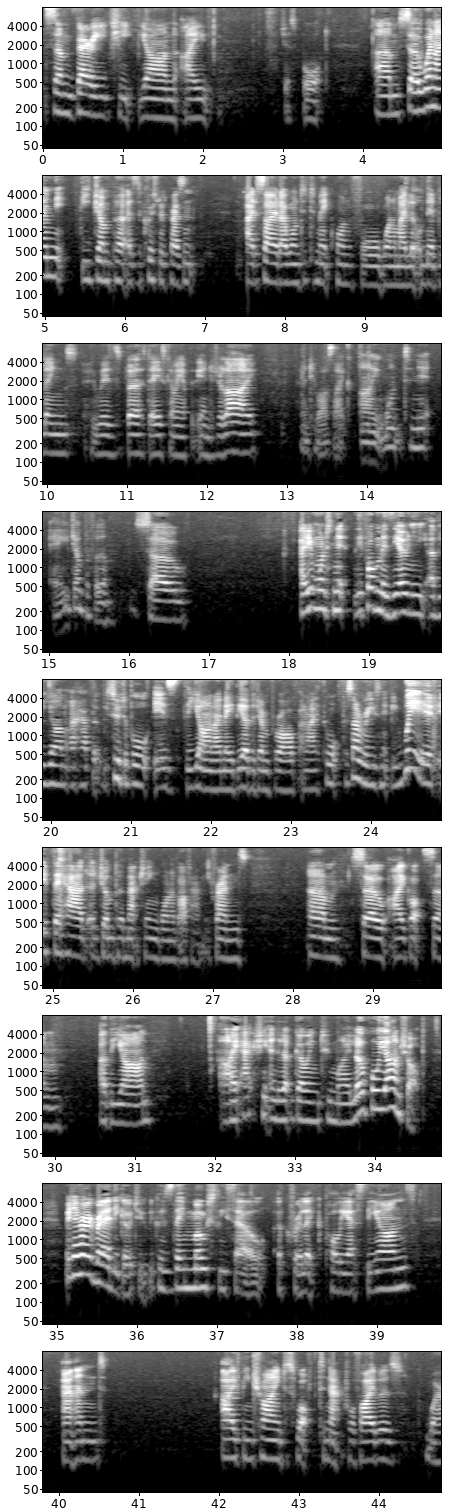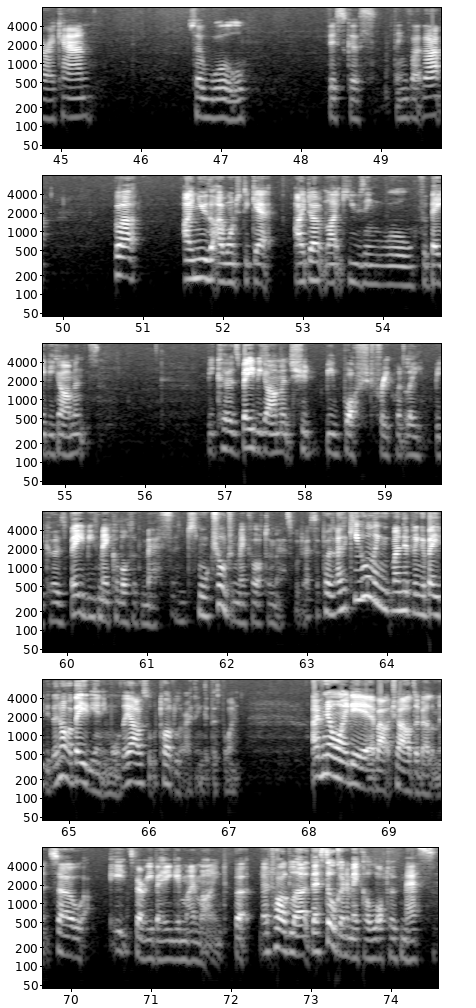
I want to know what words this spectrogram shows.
some very cheap yarn I just bought. Um, so when I knit the jumper as a Christmas present, I decided I wanted to make one for one of my little nibblings, who his birthday is coming up at the end of July, and who I was like, I want to knit a jumper for them. So I didn't want to knit, the problem is the only other yarn I have that would be suitable is the yarn I made the other jumper of, and I thought for some reason it'd be weird if they had a jumper matching one of our family friends. Um, so I got some other yarn. I actually ended up going to my local yarn shop, which I very rarely go to because they mostly sell acrylic polyester yarns and I've been trying to swap to natural fibres where I can. So wool, viscose, things like that. But I knew that I wanted to get, I don't like using wool for baby garments because baby garments should be washed frequently because babies make a lot of mess and small children make a lot of mess, which I suppose, I keep calling my nibbling a baby. They're not a baby anymore. They are a sort of toddler, I think, at this point. I have no idea about child development, so it's very vague in my mind. But a toddler, they're still going to make a lot of mess.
